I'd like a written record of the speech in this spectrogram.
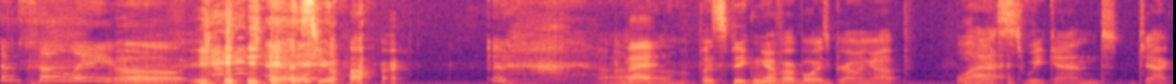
I'm so lame. oh, yes, you are. but Uh, but speaking of our boys growing up, last Yes. weekend Jack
